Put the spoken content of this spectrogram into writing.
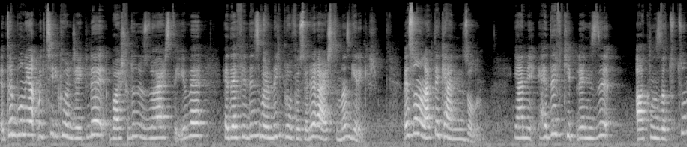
E tabi bunu yapmak için ilk öncelikle başvurduğunuz üniversiteyi ve hedeflediğiniz bölümdeki profesörleri araştırmanız gerekir. Ve son olarak da kendiniz olun. Yani hedef kitlenizi aklınızda tutun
